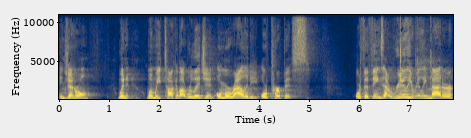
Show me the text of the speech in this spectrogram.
in general when, when we talk about religion or morality or purpose or the things that really, really matter.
